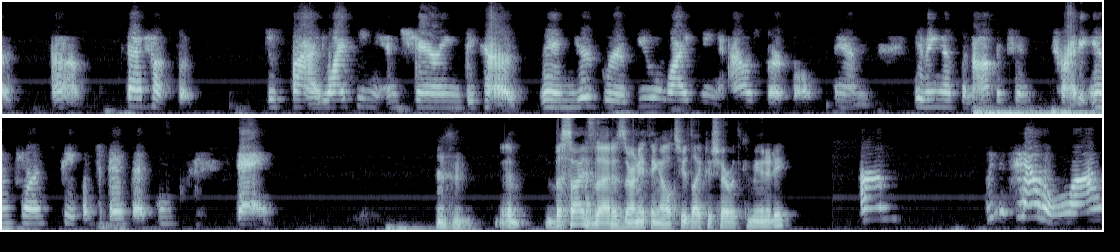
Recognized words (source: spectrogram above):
us, uh, that helps us just by liking and sharing because then your group, you are widening our circle and giving us an opportunity to try to influence people to visit and stay. Mm-hmm. Uh, besides that, is there anything else you'd like to share with the community? Um, we just have a lot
